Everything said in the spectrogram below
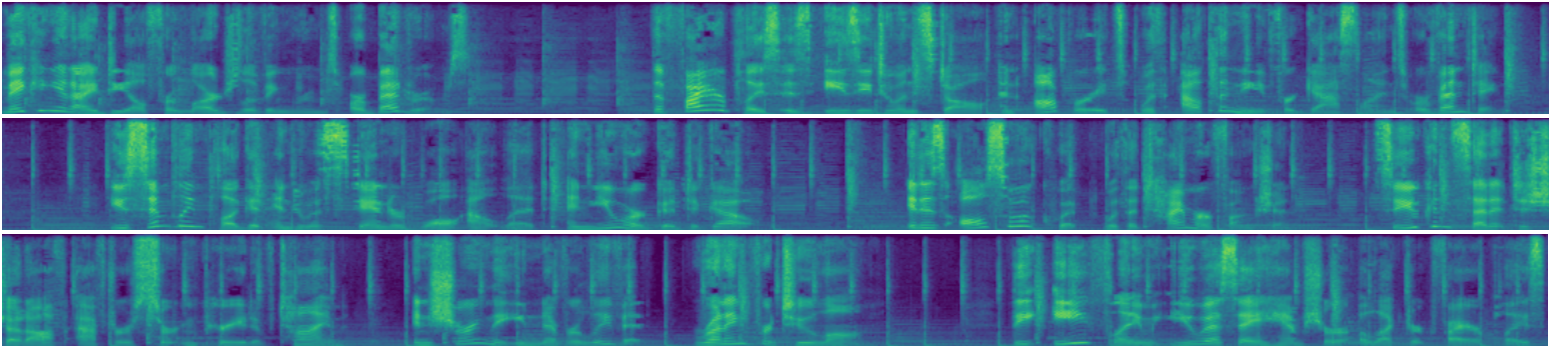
making it ideal for large living rooms or bedrooms. The fireplace is easy to install and operates without the need for gas lines or venting. You simply plug it into a standard wall outlet and you are good to go. It is also equipped with a timer function, so you can set it to shut off after a certain period of time, ensuring that you never leave it running for too long. The E-Flame USA Hampshire electric fireplace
